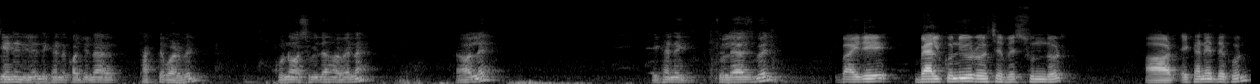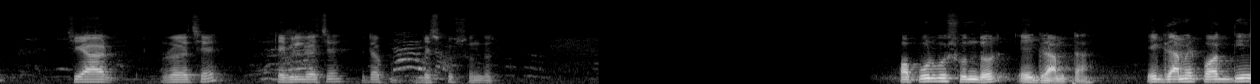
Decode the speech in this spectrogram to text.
জেনে নিলেন এখানে কজনা থাকতে পারবেন, কোনো অসুবিধা হবে না। তাহলে এখানে চলে আসবেন। বাইরে ব্যালকনিও রয়েছে, বেশ সুন্দর। আর এখানে দেখুন, চেয়ার রয়েছে, টেবিল রয়েছে, এটা বেশ খুব সুন্দর। অপূর্ব সুন্দর এই গ্রামটা। এই গ্রামের পথ দিয়ে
